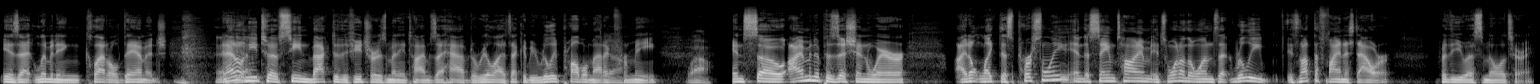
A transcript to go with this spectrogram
is at limiting collateral damage. And I don't need to have seen Back to the Future as many times as I have to realize that could be really problematic for me. Wow. And so I'm in a position where I don't like this personally. And at the same time, it's one of the ones that really is not the finest hour for the U.S. military.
